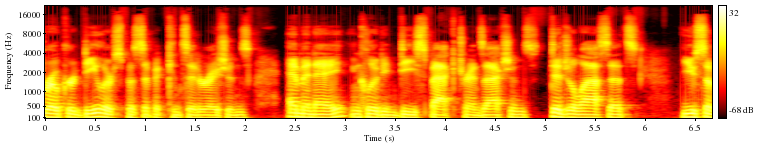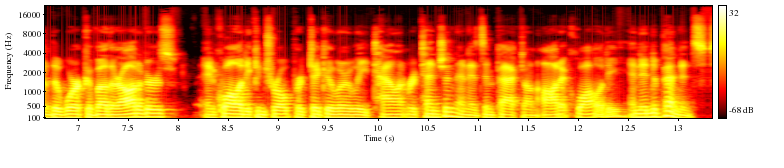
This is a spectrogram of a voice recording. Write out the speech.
broker dealer specific considerations, M&A including de-SPAC transactions, digital assets, use of the work of other auditors, and quality control, particularly talent retention and its impact on audit quality and independence.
